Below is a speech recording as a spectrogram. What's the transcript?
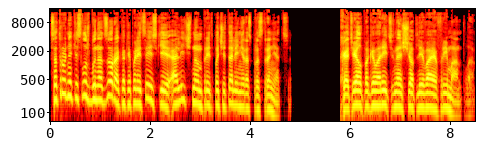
Сотрудники службы надзора, как и полицейские, о личном предпочитали не распространяться. «Хотел поговорить насчет Левая Фримантла».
